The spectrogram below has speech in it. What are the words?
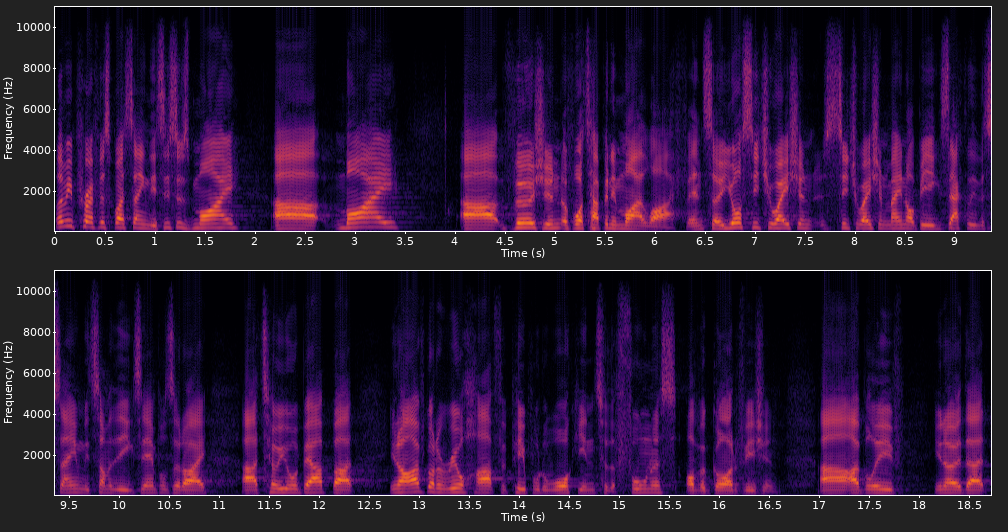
let me preface by saying this this is my, uh, my uh, version of what's happened in my life. And so your situation, situation may not be exactly the same with some of the examples that I uh, tell you about, but you know, I've got a real heart for people to walk into the fullness of a God vision. Uh, I believe, you know, that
